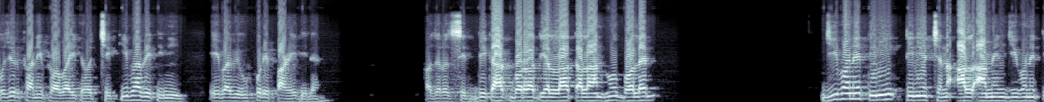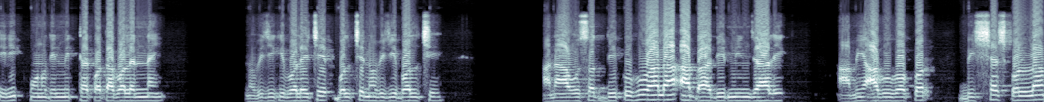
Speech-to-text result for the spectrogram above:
অজুর পানি প্রবাহিত হচ্ছে। কীভাবে তিনি এভাবে উপরে পাড়ি দিলেন। হজরত সিদ্দিক আকবর রাদিয়াল্লাহু তাআলা আনহু বলেন, জীবনে তিনি তিনি হচ্ছেন আল আমিন জীবনে তিনি কোনোদিন মিথ্যা কথা বলেন নাই। নবীজি কি বলেছে? বলছে, নবীজি বলছে, আনা উসাদ্দিকুহু আলা আবাদি মিন জালিক। আমি আবু বকর বিশ্বাস করলাম,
